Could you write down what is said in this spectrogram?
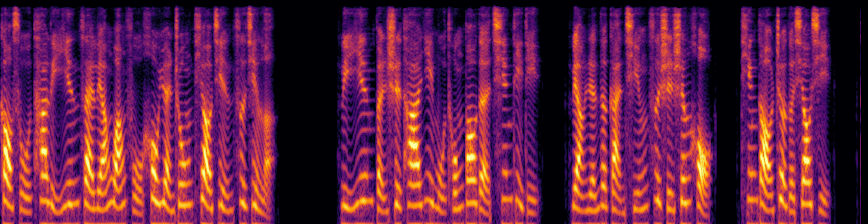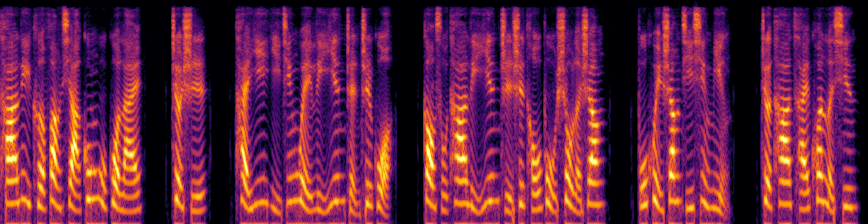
告诉他李英在梁王府后院中跳井自尽了。李英本是他异母同胞的亲弟弟，两人的感情自是深厚。听到这个消息，他立刻放下公务过来。这时，太医已经为李英诊治过，告诉他李英只是头部受了伤，不会伤及性命，这他才宽了心。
